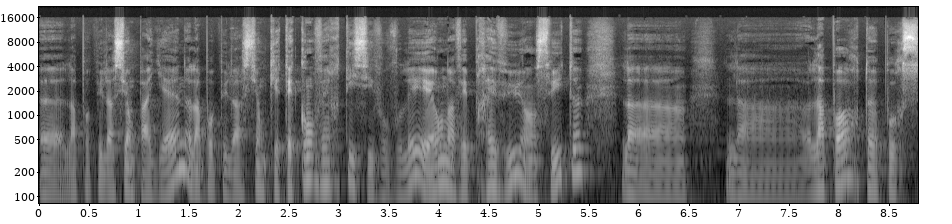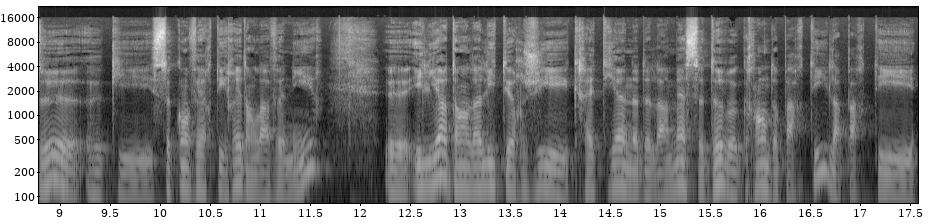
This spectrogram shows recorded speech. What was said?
euh, la population païenne, la population qui était convertie, si vous voulez, et on avait prévu ensuite la, la, la porte pour ceux euh, qui se convertiraient dans l'avenir. Euh, il y a dans la liturgie chrétienne de la messe deux grandes parties, la partie,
